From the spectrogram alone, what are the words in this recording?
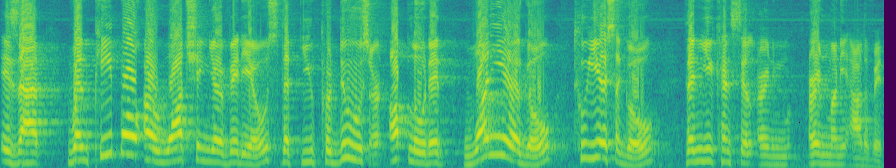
is that when people are watching your videos that you produce or uploaded one year ago, two years ago, then you can still earn, earn money out of it.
